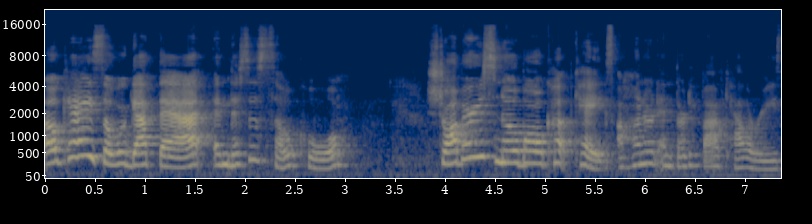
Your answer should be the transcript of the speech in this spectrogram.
Okay, so we got that. And this is so cool. Strawberry Snowball Cupcakes, 135 calories.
